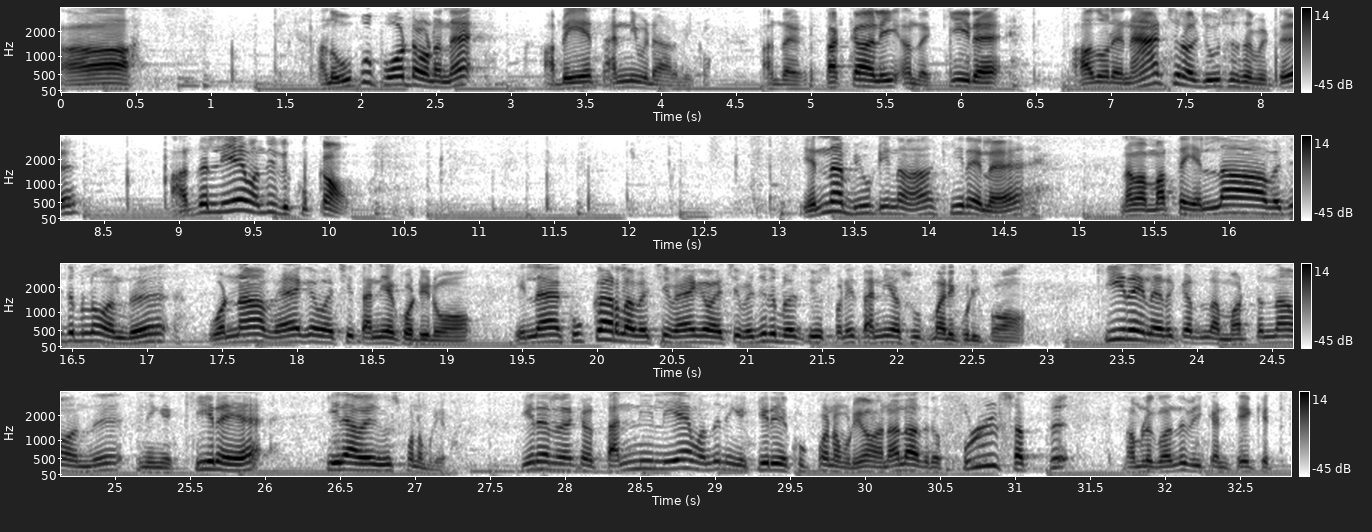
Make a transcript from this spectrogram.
ஆ. அந்த உப்பு போட்ட உடனே அப்படியே தண்ணி விட ஆரம்பிக்கும். அந்த தக்காளி அந்த கீரை அதோட நேச்சுரல் ஜூஸஸை விட்டு அதுலேயே வந்து இது குக் ஆகும். என்ன பியூட்டினா கீரையில் நம்ம மற்ற எல்லா வெஜிடபிளும் வந்து ஒன்றா வேக வச்சு தண்ணியை கொட்டிடுவோம். இல்லை குக்கரில் வச்சு வேக வச்சு வெஜிடபிள்ஸ் யூஸ் பண்ணி தண்ணியாக சூப் மாதிரி குடிப்போம். கீரையில் இருக்கிறதுல மட்டும்தான் வந்து நீங்கள் கீரையை கீரையாகவே யூஸ் பண்ண முடியும். கீரையில் இருக்கிற தண்ணியிலேயே வந்து நீங்கள் கீரையை குக் பண்ண முடியும். அதனால் அதில் ஃபுல் சத்து நம்மளுக்கு வந்து we can take it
